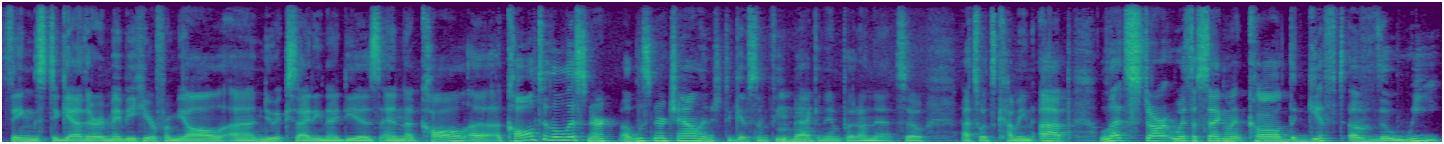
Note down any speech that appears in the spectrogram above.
things together and maybe hear from y'all uh, new exciting ideas and a call uh, a call to the listener a listener challenge to give some feedback and input on that. So that's what's coming up. Let's start with a segment called the gift of the week.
